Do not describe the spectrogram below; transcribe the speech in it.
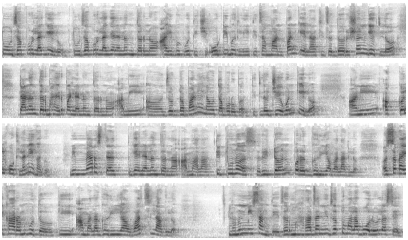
तुळजापूरला गेलो तुळजापूरला गेल्यानंतरनं आई भगवतीची ओटी भरली तिचा मानपान केला तिचं दर्शन घेतलं त्यानंतर बाहेर पडल्यानंतरनं आम्ही जो डबा नेला होता बरोबर तिथलं जेवण केलं आणि अक्कलकोटला निघालो. निम्म्या रस्त्यात गेल्यानंतर ना आम्हाला तिथूनच रिटर्न परत घरी यावं लागलं. असं काही कारण होतं की आम्हाला घरी यावाच लागलं. म्हणून मी सांगते जर महाराजांनी जर तुम्हाला बोलवलं असेल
